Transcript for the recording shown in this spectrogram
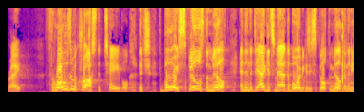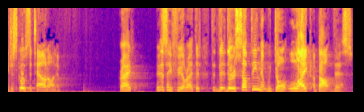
right? Throws him across the table. The, ch- the boy spills the milk, and then the dad gets mad at the boy because he spilt the milk, and then he just goes to town on him. Right? Maybe that's how you feel, right? There's, there's something that we don't like about this.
